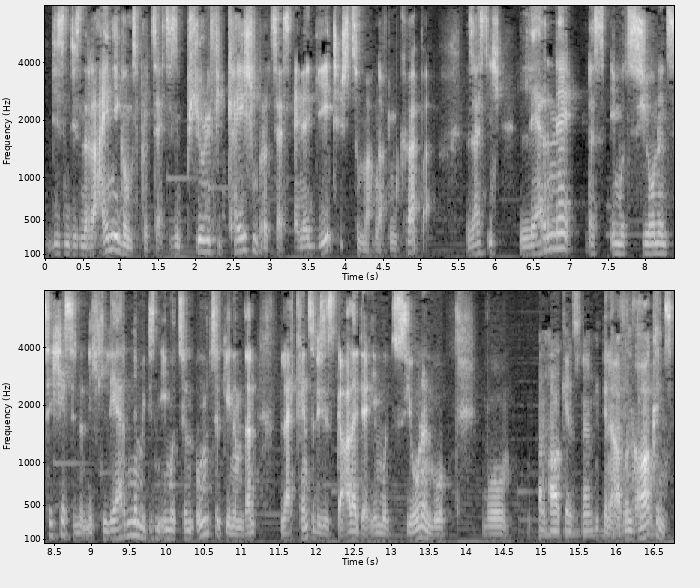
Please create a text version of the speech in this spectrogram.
diesen, diesen Reinigungsprozess, diesen Purification-Prozess energetisch zu machen auf dem Körper. Das heißt, ich lerne, dass Emotionen sicher sind und ich lerne, mit diesen Emotionen umzugehen. Und dann, vielleicht kennst du diese Skala der Emotionen, wo, wo von Hawkins, ne? Genau, von Hawkins.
